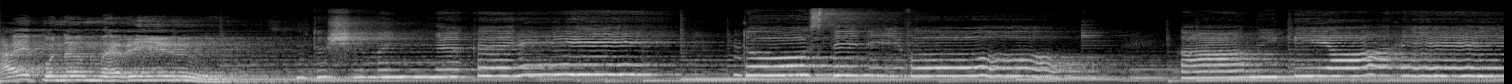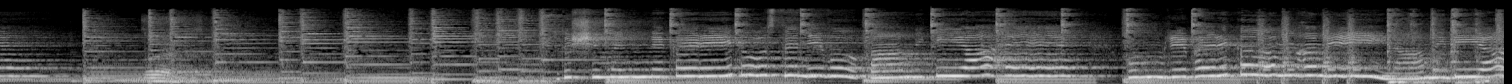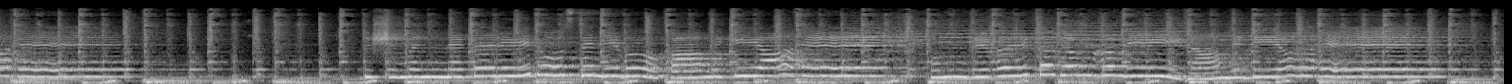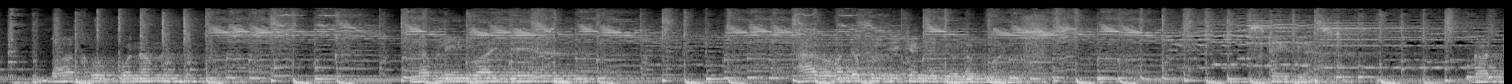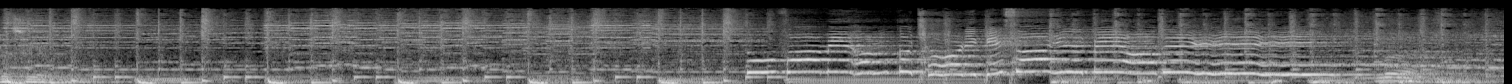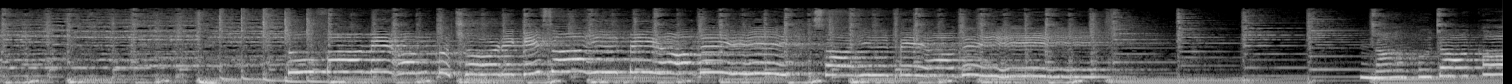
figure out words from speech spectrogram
Punam, how are you? दुश्मन न करे दोस्त ने वो काम किया है दुश्मन न करे दोस्त ने वो काम किया दुश्मन न करे दोस्त ने वो काम किया है उम्र भर का गम हमें इनाम दिया है खूब Poonam lovely invite there. Have a wonderful weekend with your loved ones. Stay blessed. God bless you. ना खुदा का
